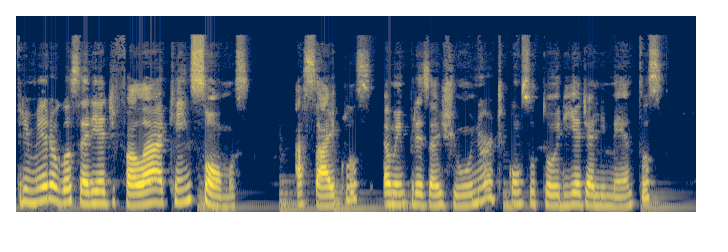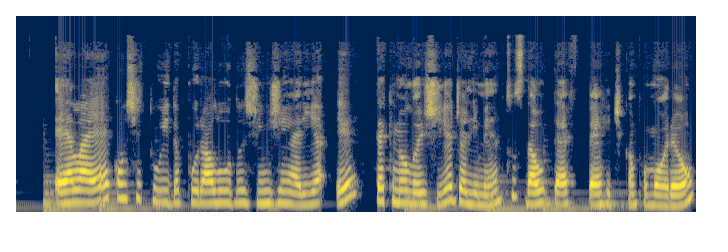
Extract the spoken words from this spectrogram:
primeiro, eu gostaria de falar quem somos. A Cyclos é uma empresa júnior de consultoria de alimentos ela é constituída por alunos de Engenharia e Tecnologia de Alimentos da UTFPR de Campo Mourão.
